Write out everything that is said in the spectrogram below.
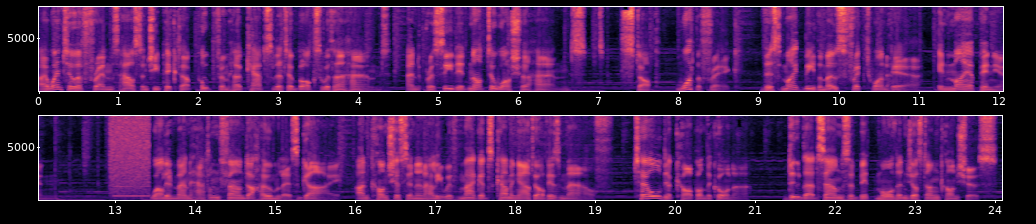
I went to a friend's house and she picked up poop from her cat's litter box with her hand, and proceeded not to wash her hands. Stop, what the frick? This might be the most fricked one here, in my opinion. While in Manhattan found a homeless guy, unconscious in an alley with maggots coming out of his mouth. Told a cop on the corner. Dude that sounds a bit more than just unconscious.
